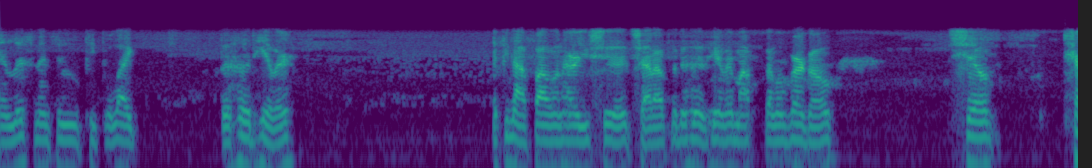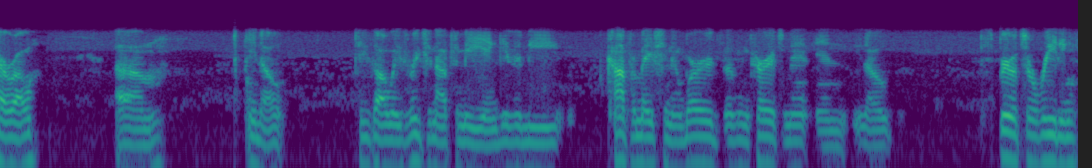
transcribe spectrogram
and listening to people like the Hood Healer. If you're not following her, you should. Shout out to the Hood Healer, my fellow Virgo. Shell Tarot. Um, you know, she's always reaching out to me and giving me confirmation and words of encouragement and, you know, spiritual readings.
